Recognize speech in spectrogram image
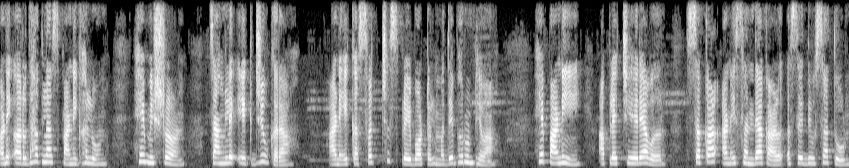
आणि अर्धा ग्लास पाणी घालून हे मिश्रण चांगले एकजीव करा आणि एका स्वच्छ स्प्रे बॉटलमध्ये भरून ठेवा. हे पाणी आपल्या चेहऱ्यावर सकाळ आणि संध्याकाळ असे दिवसातून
